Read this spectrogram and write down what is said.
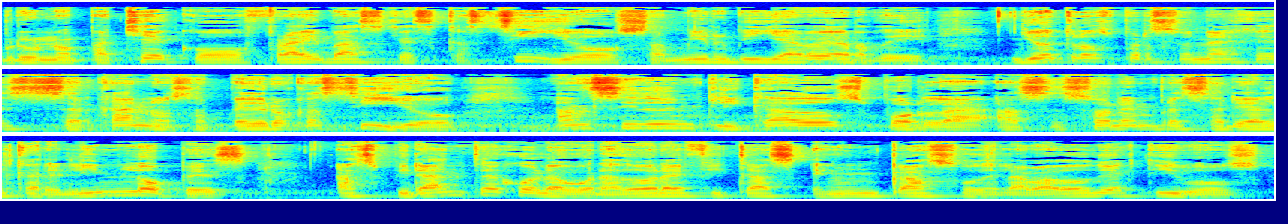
Bruno Pacheco, Fray Vázquez Castillo, Samir Villaverde y otros personajes cercanos a Pedro Castillo han sido implicados por la asesora empresarial Carolín López, aspirante a colaboradora eficaz en un caso de lavado de activos,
